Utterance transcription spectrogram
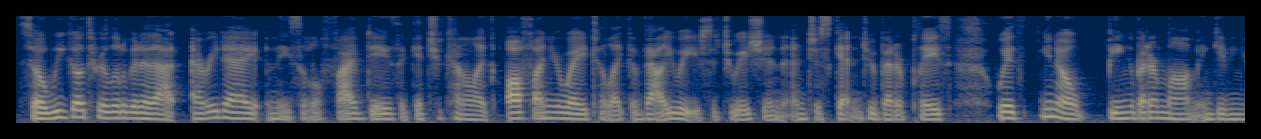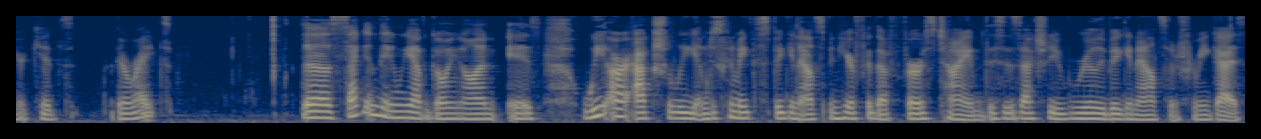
So we go through a little bit of that every day in these little five days that get you kind of like off on your way to like evaluate your situation and just get into a better place with, you know, being a better mom and giving your kids their rights. The second thing we have going on is we are actually, I'm just going to make this big announcement here for the first time. This is actually a really big announcement for me, guys.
